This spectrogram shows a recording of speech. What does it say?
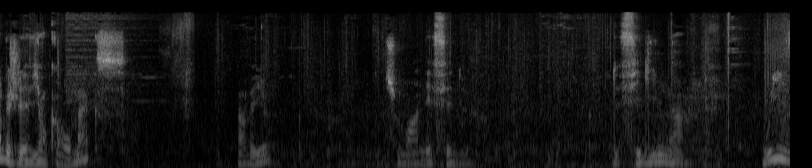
Ah mais je la vis encore au max. Merveilleux. Sûrement un effet de... de féline. Whiz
